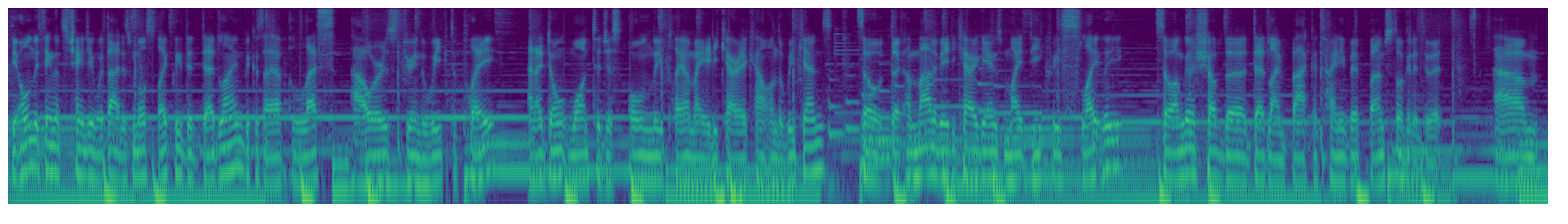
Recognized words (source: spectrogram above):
the only thing that's changing with that is most likely the deadline because I have less hours during the week to play. And I don't want to just only play on my AD carry account on the weekends. So the amount of AD carry games might decrease slightly. So I'm going to shove the deadline back a tiny bit, but I'm still going to do it. Um,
